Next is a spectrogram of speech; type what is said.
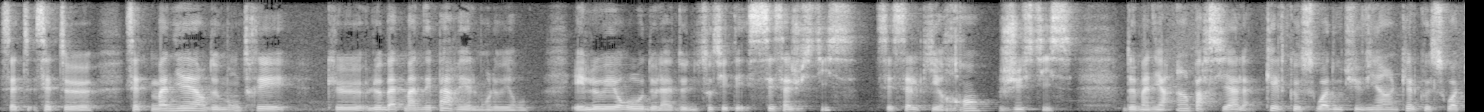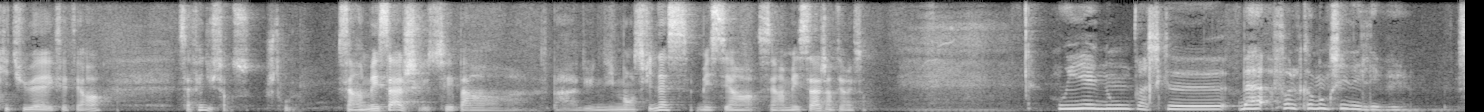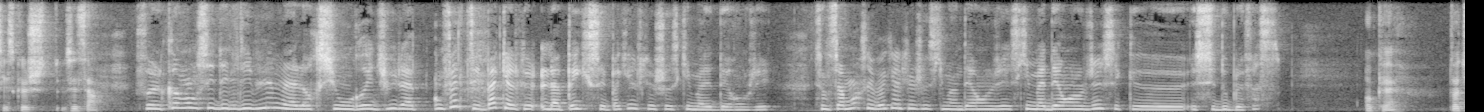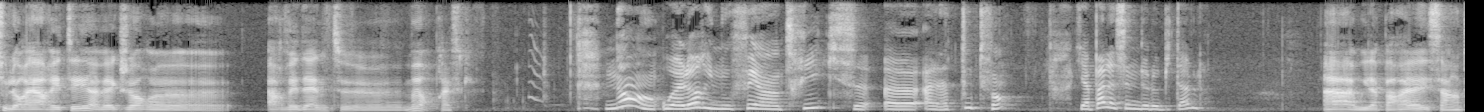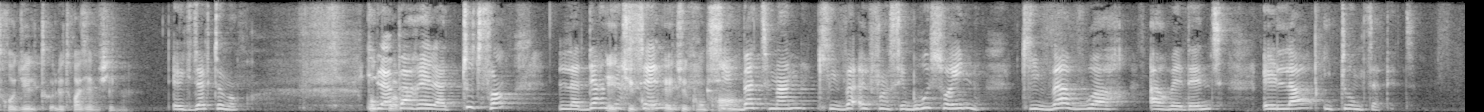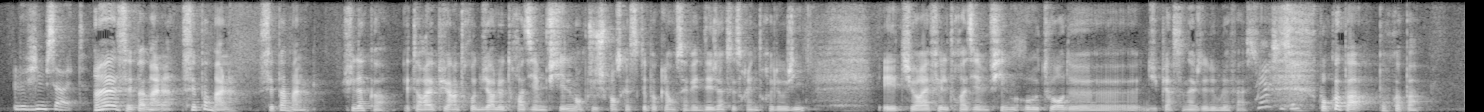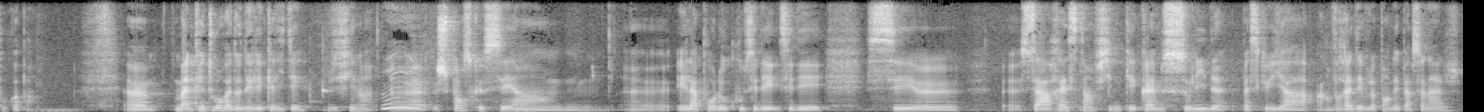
Cette, cette, euh, cette manière de montrer que le Batman n'est pas réellement le héros. Et le héros d'une société, c'est sa justice, c'est celle qui rend justice de manière impartiale, quel que soit d'où tu viens, quel que soit qui tu es, etc. Ça fait du sens, je trouve. C'est un message, c'est pas, pas d'une immense finesse, mais c'est un, un message intéressant. Oui et non, parce que. Bah, faut le commencer dès le début. C'est ce que je- c'est ça. Faut le commencer dès le début, mais alors si on réduit la. En fait, c'est pas quelque. La PEC, c'est pas quelque chose qui m'a dérangé. Sincèrement, c'est pas quelque chose qui m'a dérangé. Ce qui m'a dérangé, c'est que c'est double face. Ok. Toi, tu l'aurais arrêté avec genre euh, Harvey Dent euh, meurt presque. Non, ou alors il nous fait un tricks euh, à la toute fin. Il y a pas la scène de l'hôpital. Ah, où il apparaît et ça introduit le, tr- le troisième film. Exactement. il apparaît à la toute fin. La dernière Et tu scène, et tu comprends- c'est Batman qui va, enfin c'est Bruce Wayne qui va voir Harvey Dent et là il tourne sa tête. Le film s'arrête. Ouais, c'est pas mal. C'est pas mal. C'est pas mal. Je suis d'accord. Et t'aurais pu introduire le troisième film. En plus, je pense qu'à cette époque-là, on savait déjà que ce serait une trilogie. Et tu aurais fait le troisième film autour de, du personnage de Double Face. Ouais. Pourquoi pas Pourquoi pas Pourquoi pas Euh, malgré tout, on va donner les qualités du film. Euh, je pense que c'est un. euh, et là, pour le coup, c'est des. C'est des c'est, ça reste un film qui est quand même solide parce qu'il y a un vrai développement des personnages.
